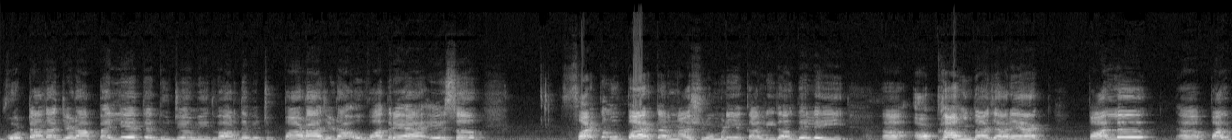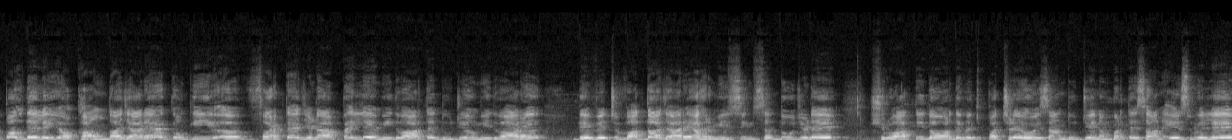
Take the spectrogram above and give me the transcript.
ਵੋਟਾਂ ਦਾ ਜਿਹੜਾ ਪਹਿਲੇ ਤੇ ਦੂਜੇ ਉਮੀਦਵਾਰ ਦੇ ਵਿੱਚ ਪਾੜਾ ਜਿਹੜਾ ਉਹ ਵਧ ਰਿਹਾ ਹੈ। ਇਸ ਫ਼ਰਕ ਨੂੰ ਪਾਰ ਕਰਨਾ ਸ਼੍ਰੋਮਣੀ ਅਕਾਲੀ ਦਲ ਦੇ ਲਈ ਔਖਾ ਹੁੰਦਾ ਜਾ ਰਿਹਾ ਹੈ। ਪਲ ਪਲ ਪਲ ਦੇ ਲਈ ਔਖਾ ਹੁੰਦਾ ਜਾ ਰਿਹਾ ਹੈ ਕਿਉਂਕਿ ਫ਼ਰਕ ਹੈ ਜਿਹੜਾ ਪਹਿਲੇ ਉਮੀਦਵਾਰ ਤੇ ਦੂਜੇ ਉਮੀਦਵਾਰ ਦੇ ਵਿੱਚ ਵੱਧਦਾ ਜਾ ਰਿਹਾ। ਹਰਮੀਤ ਸਿੰਘ ਸੰਧੂ ਜਿਹੜੇ ਸ਼ੁਰੂਆਤੀ ਦੌਰ ਦੇ ਵਿੱਚ ਪਛੜੇ ਹੋਏ ਸਨ, ਦੂਜੇ ਨੰਬਰ ਤੇ ਸਨ। ਇਸ ਵੇਲੇ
